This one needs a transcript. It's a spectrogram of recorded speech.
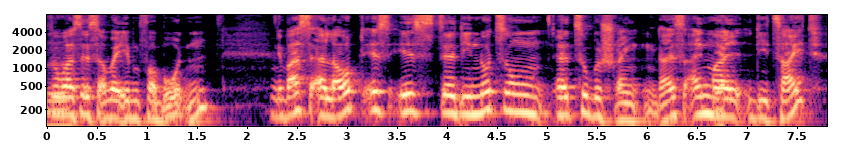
Sowas hm. ist aber eben verboten. Was erlaubt ist, ist äh, die Nutzung äh, zu beschränken. Da ist einmal ja. die Zeit.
